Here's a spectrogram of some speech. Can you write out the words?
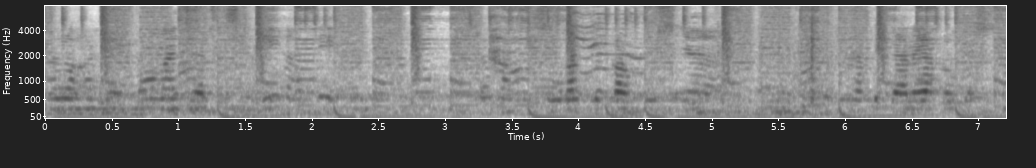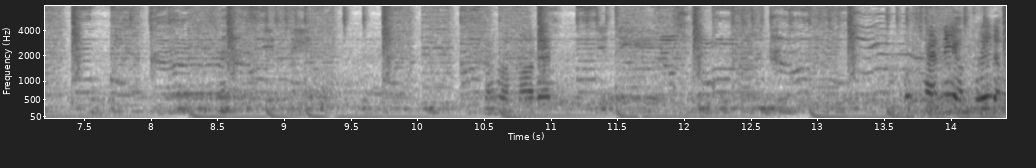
Kalau ada yang mau ngajar di sini nanti kita kasih surat ke kampusnya. Nanti kalian lulus dari sini. Kalau honorer bosannya ya gelem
